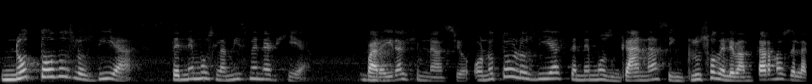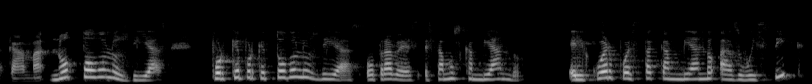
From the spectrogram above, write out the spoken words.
no todos los días tenemos la misma energía para ir al gimnasio o no todos los días tenemos ganas incluso de levantarnos de la cama. No todos los días. ¿Por qué? Porque todos los días, otra vez, estamos cambiando. El cuerpo está cambiando as we speak.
